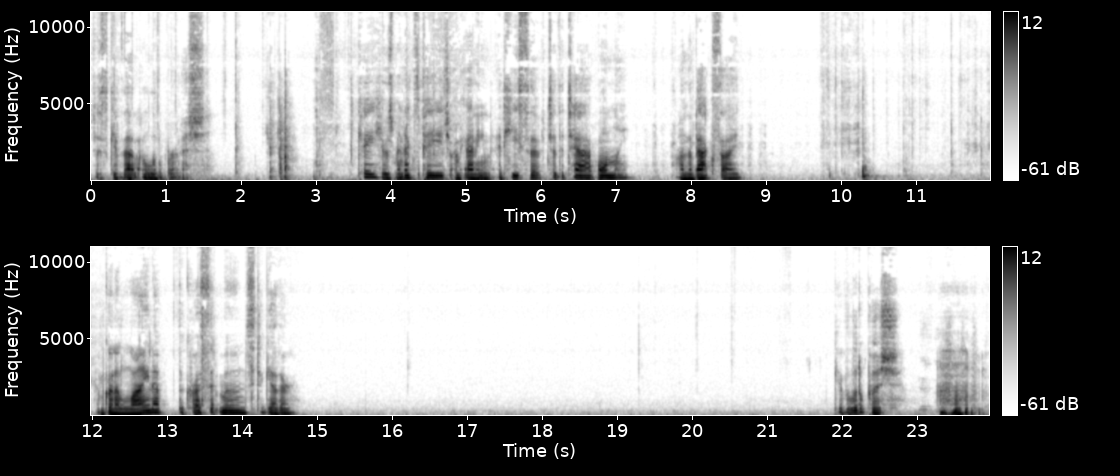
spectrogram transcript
just give that a little burnish. Okay, here's my next page. I'm adding adhesive to the tab only on the back side. I'm going to line up the crescent moons together. Give a little push.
